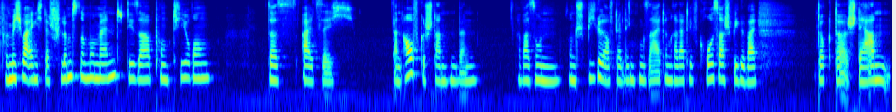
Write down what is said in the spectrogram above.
für mich war eigentlich der schlimmste Moment dieser Punktierung, dass als ich dann aufgestanden bin. Da war so ein, so ein Spiegel auf der linken Seite, ein relativ großer Spiegel, weil Dr. Stern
